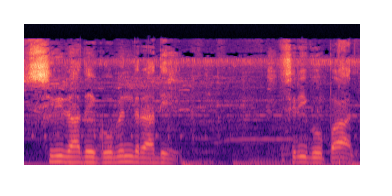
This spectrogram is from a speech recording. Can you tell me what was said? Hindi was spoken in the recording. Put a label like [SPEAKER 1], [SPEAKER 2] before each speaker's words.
[SPEAKER 1] श्री राधे गोविंद राधे श्री गोपाल।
